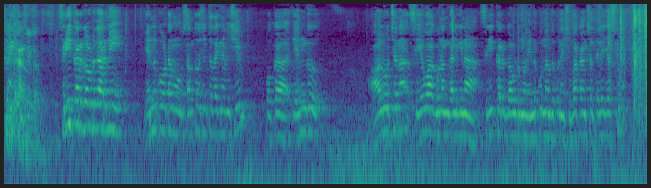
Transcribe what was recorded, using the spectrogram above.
శ్రీకర్ శ్రీకర్ గౌడ్ గారిని ఎన్నుకోవటం సంతోషించదగిన విషయం. ఒక యంగ్ ఆలోచన సేవా గుణం కలిగిన శ్రీకర్ గౌడ్ను ఎన్నుకున్నందుకు నేను శుభాకాంక్షలు తెలియజేస్తున్నాను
